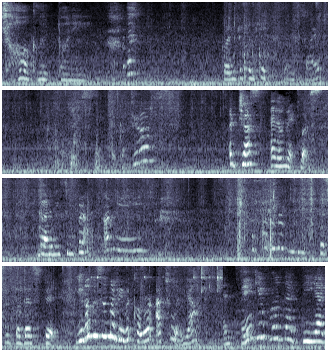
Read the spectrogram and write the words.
chocolate bunny. Going to put it inside. Like a dress, and a necklace. Gotta be super funny. This is the best day. You know this is my favorite color actually, yeah. And thank you for that, dear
